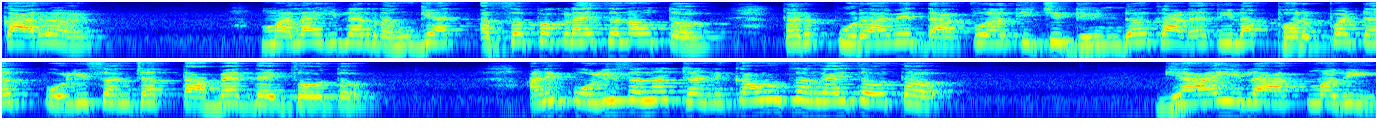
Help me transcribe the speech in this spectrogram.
कारण मला हिला रंग्यात असं पकडायचं नव्हतं तर पुरावे दाखवत हिची धिंड काढत हिला फरफटत पोलिसांच्या ताब्यात द्यायचं होतं. आणि पोलिसांना ठणकावून सांगायचं होतं घ्या हिला आतमध्ये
